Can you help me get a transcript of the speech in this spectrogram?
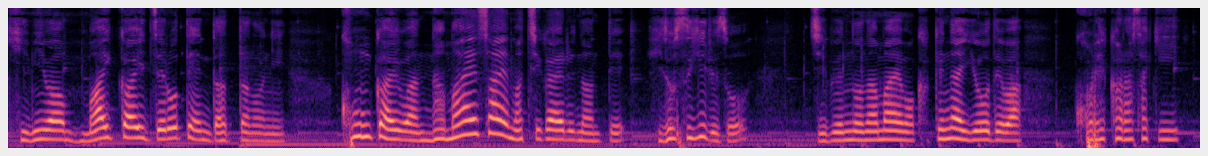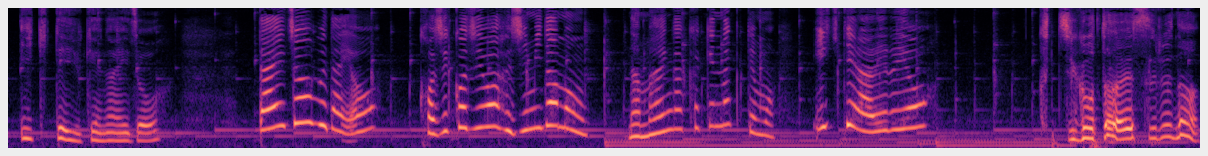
君は毎回0点だったのに今回は名前さえ間違えるなんてひどすぎるぞ。自分の名前も書けないようではこれから先生きてゆけないぞ。大丈夫だよ。こじこじは不死身だもん。名前が書けなくても生きてられるよ。口答えするな。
